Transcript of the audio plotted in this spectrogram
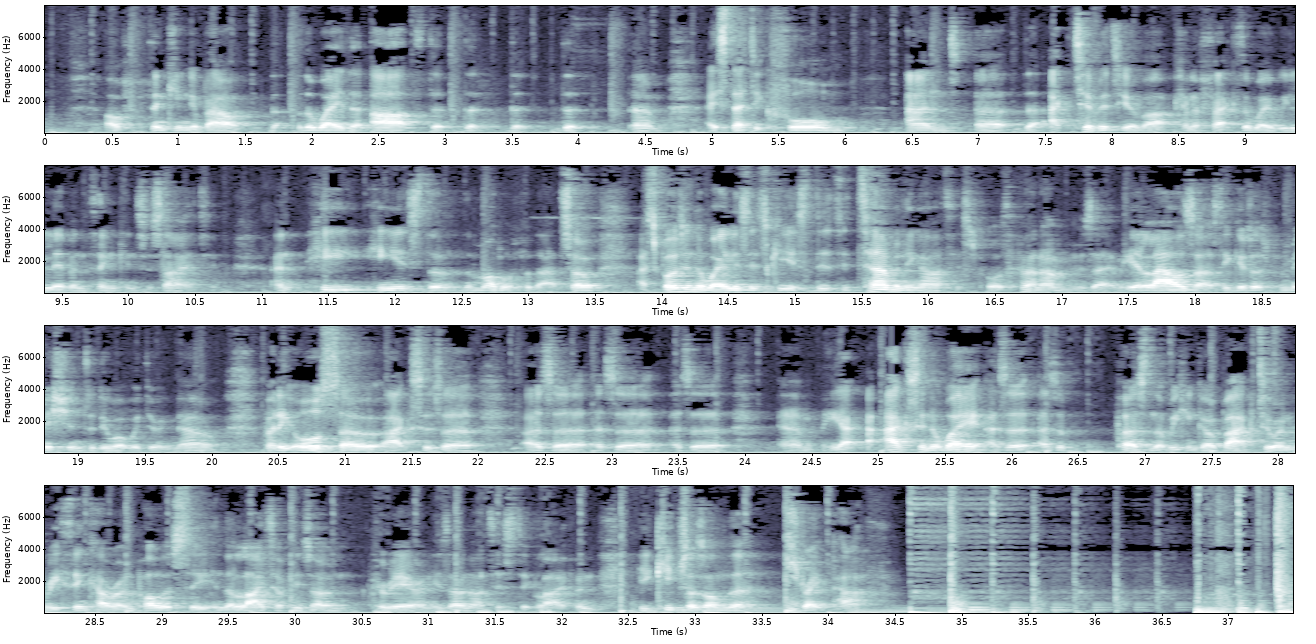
of thinking about the, the way that art, that that that, that um, aesthetic form, and uh, the activity of art can affect the way we live and think in society. And he, he is the, the model for that. So I suppose in a way Lissitzky is the determining artist for the Van Museum. He allows us, he gives us permission to do what we're doing now, but he also acts as a, as a, as a, as a, um, he acts in a way as a, as a person that we can go back to and rethink our own policy in the light of his own career and his own artistic life. And he keeps us on the straight path.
